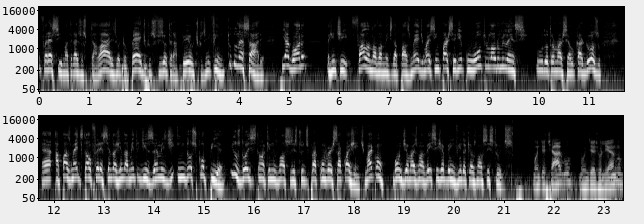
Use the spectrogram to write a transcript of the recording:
Oferece materiais hospitalares, ortopédicos, fisioterapêuticos, enfim, tudo nessa área. E agora a gente fala novamente da PazMed, mas em parceria com outro Lauro Milense, o Dr. Marcelo Cardoso. É, a PazMed está oferecendo agendamento de exames de endoscopia. E os dois estão aqui nos nossos estúdios para conversar com a gente. Maicon, bom dia mais uma vez, seja bem-vindo aqui aos nossos estúdios. Bom dia, Tiago. Bom dia, Juliano.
